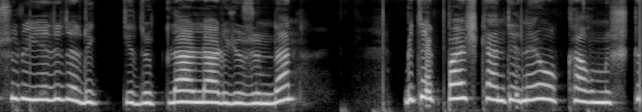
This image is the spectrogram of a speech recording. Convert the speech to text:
sürü yeri de nükleerler yüzünden. Bir tek başkenti New York kalmıştı.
